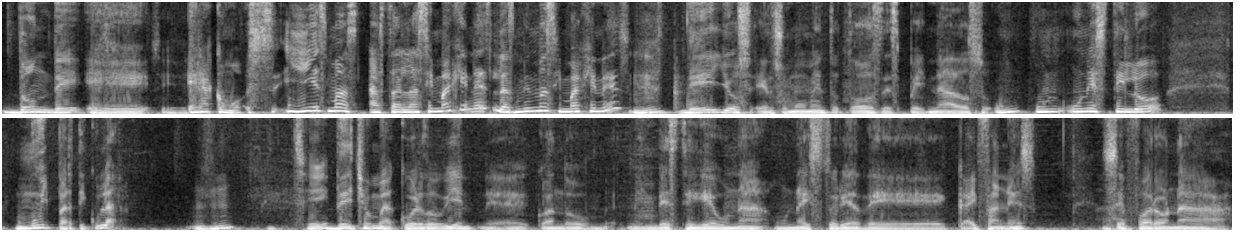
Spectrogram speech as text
donde eh, Sí, sí. era como y es más hasta las imágenes las mismas imágenes de ellos en su momento todos despeinados un, un- un estilo muy particular Ujú. Sí. de hecho me acuerdo bien eh, cuando me investigué una, una historia de caifanes se fueron a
